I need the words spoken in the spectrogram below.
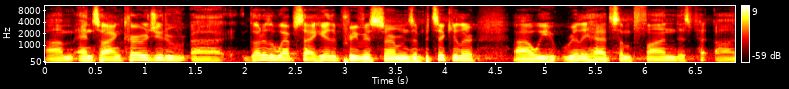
Um, and so I encourage you to uh, go to the website, hear the previous sermons. In particular, uh, we really had some fun this uh,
